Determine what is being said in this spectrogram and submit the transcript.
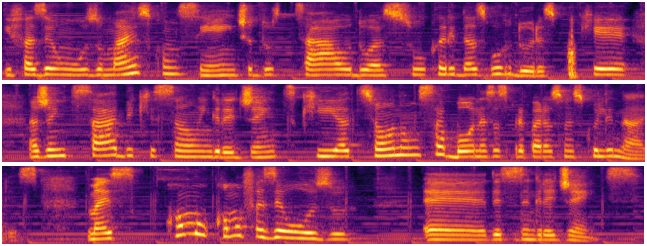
e fazer um uso mais consciente do sal, do açúcar e das gorduras, porque a gente sabe que são ingredientes que adicionam sabor nessas preparações culinárias. Mas como, como fazer uso é, desses ingredientes?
